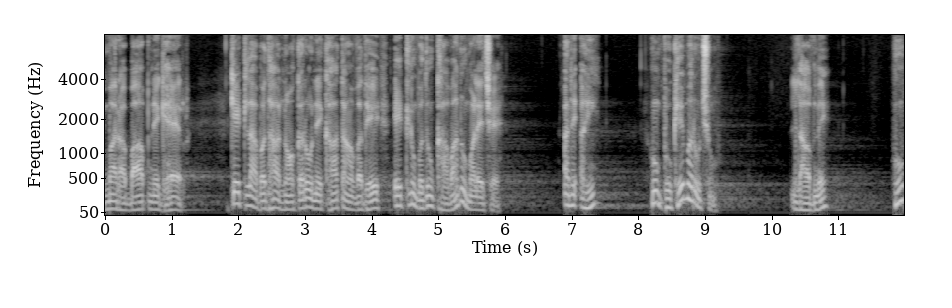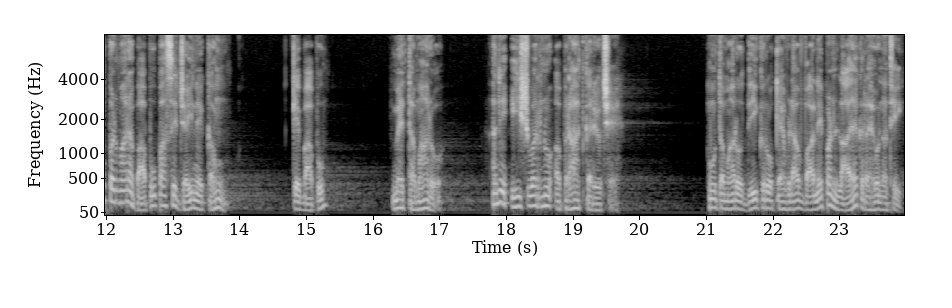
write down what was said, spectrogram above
મારા બાપને ઘેર કેટલા બધા નોકરોને ખાતા વધે એટલું બધું ખાવાનું મળે છે. અને અહીં હું ભૂખે મરું છું. લાવને હું પણ મારા બાપુ પાસે જઈને કહું કે, બાપુ, મેં તમારો અને ઈશ્વરનો અપરાધ કર્યો છે. હું તમારો દીકરો કહેવડાવવાને પણ લાયક રહ્યો નથી.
